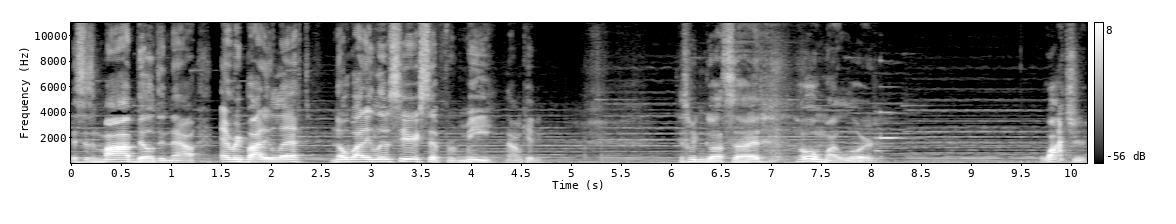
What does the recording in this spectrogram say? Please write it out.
This is my building now. Everybody left. Nobody lives here except for me. No, I'm kidding. Guess we can go outside. Oh my lord. Watcher.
